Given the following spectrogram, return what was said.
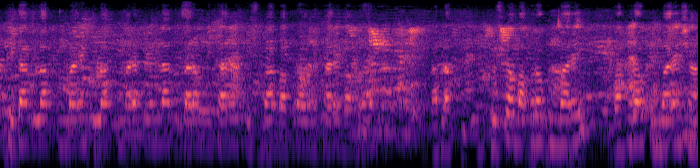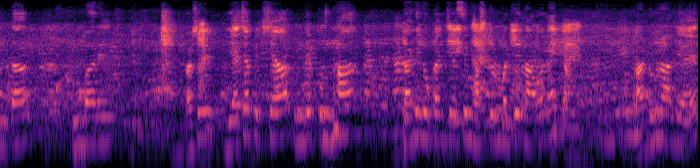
गीता गुलाब कुंभारे गुलाब कुंभारे प्रेमला तुकाराम निखारे पुष्पा बापूराव निखारे बापूराव आपला पुष्पा बापूराव कुंभारे बापूराव कुंभारे शांता कुंभारे. असे याच्यापेक्षा म्हणजे पुन्हा काही लोकांचे असे मास्टरमध्ये नावं नाही का? आढळून आले आहेत.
